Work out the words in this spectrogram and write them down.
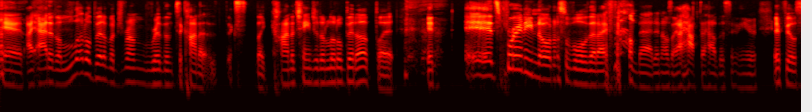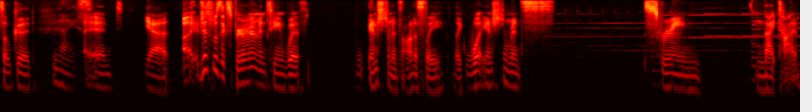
and I added a little bit of a drum rhythm to kind of like kind of change it a little bit up, but it it's pretty noticeable that I found that, and I was like, I have to have this in here. It feels so good. Nice. And yeah, I just was experimenting with instruments. Honestly, like what instruments scream nighttime?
